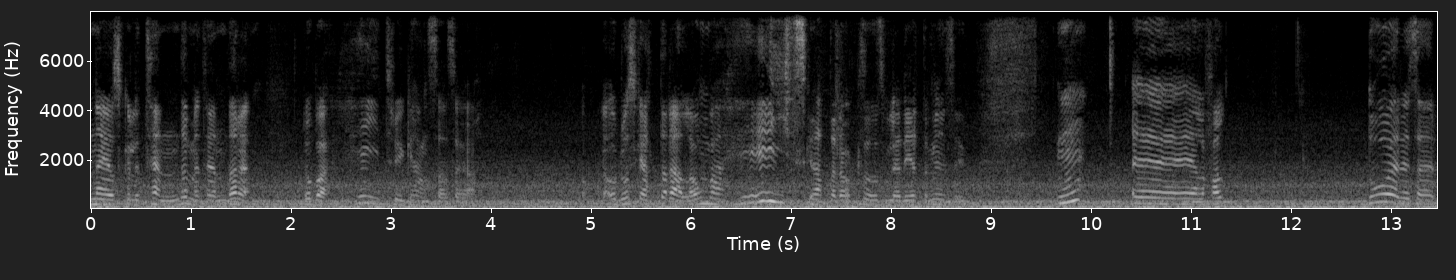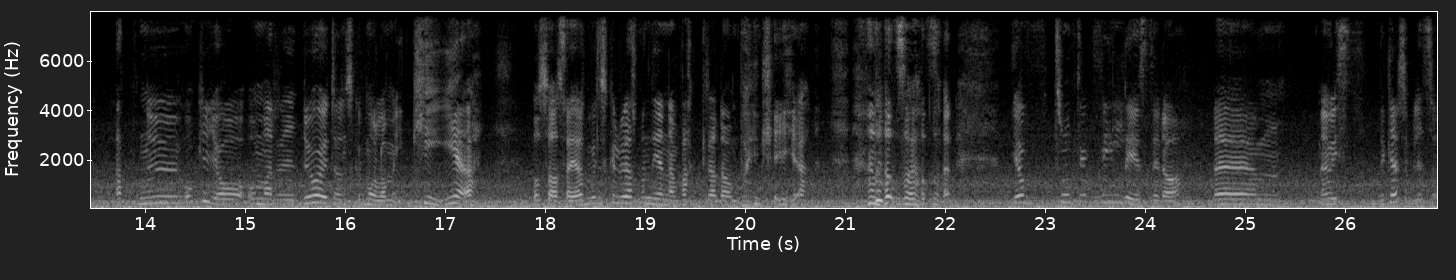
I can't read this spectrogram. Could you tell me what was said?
när jag skulle tända med tändaren. Då bara, hej Trygg Hansa, sa jag. Och då skrattade alla. Hon bara, hej, skrattade också. Och så blev det jättemysigt. Mm. Eh, I alla fall. Då är det så här att nu åker jag och Marie, du har ju ett önskemål om IKEA. Och sa så här, jag skulle vilja spendera den vackra dagen på IKEA. Då sa jag så här, jag tror inte jag vill det just idag. Ehm, men visst, det kanske blir så.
